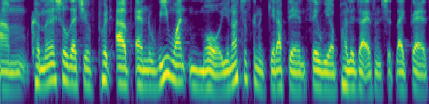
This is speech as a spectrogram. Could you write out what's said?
um commercial that you've put up, and we want more. You're not just gonna get up there and say we apologize and shit like that.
